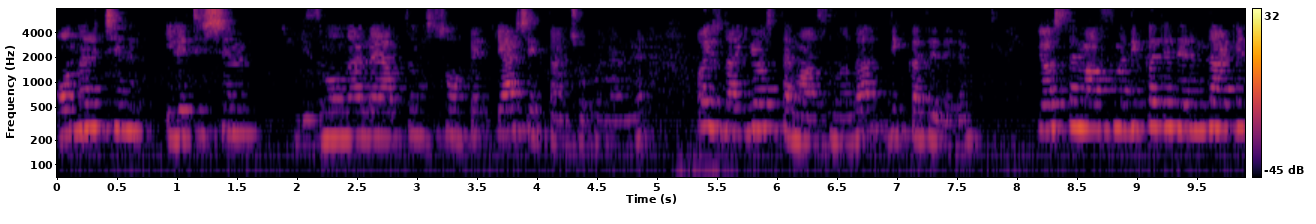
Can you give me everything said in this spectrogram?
Onlar için iletişim, bizim onlarla yaptığımız sohbet gerçekten çok önemli. O yüzden göz temasına da dikkat edelim. Göz temasına dikkat edelim derken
